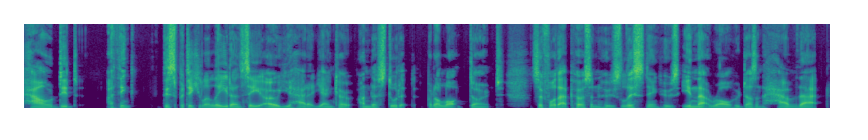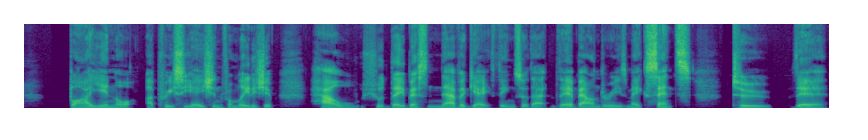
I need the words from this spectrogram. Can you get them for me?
how did I think this particular leader and CEO you had at Yanko understood it, but a lot don't. So for that person who's listening, who's in that role, who doesn't have that buy-in or appreciation from leadership, how should they best navigate things so that their boundaries make sense to their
